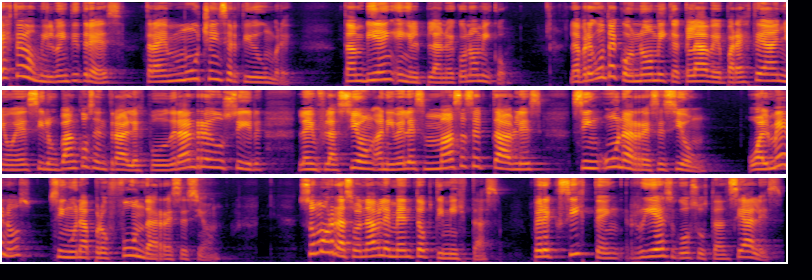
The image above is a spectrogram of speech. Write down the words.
Este 2023 trae mucha incertidumbre, también en el plano económico. La pregunta económica clave para este año es si los bancos centrales podrán reducir la inflación a niveles más aceptables sin una recesión, o al menos sin una profunda recesión. Somos razonablemente optimistas, pero existen riesgos sustanciales.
